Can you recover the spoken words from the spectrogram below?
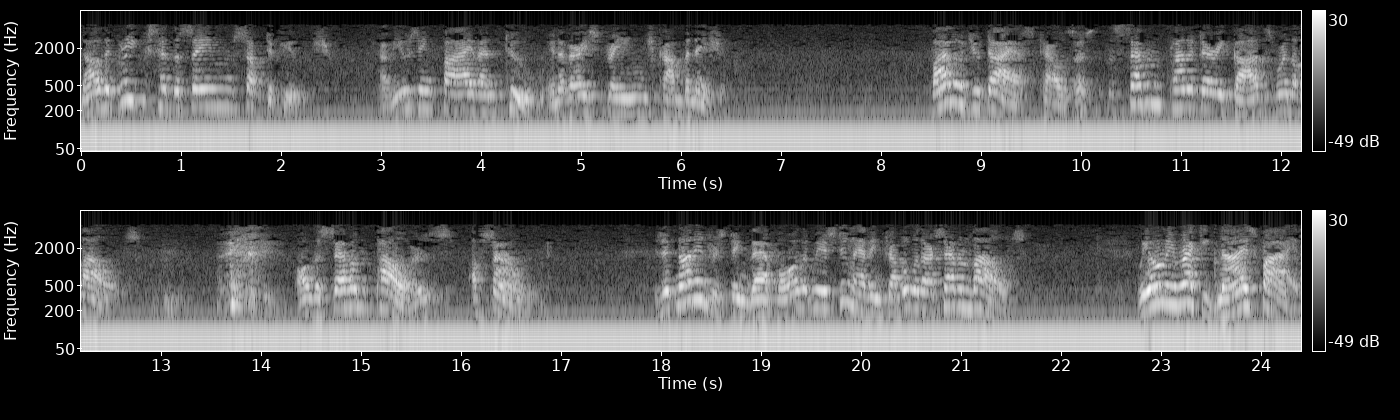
Now, the Greeks had the same subterfuge of using five and two in a very strange combination. Philo Judaeus tells us that the seven planetary gods were the vowels, or the seven powers of sound. Is it not interesting, therefore, that we are still having trouble with our seven vowels? We only recognize five.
